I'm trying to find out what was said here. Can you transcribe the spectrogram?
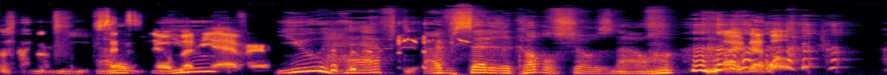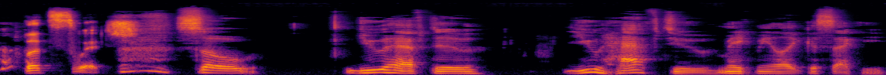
says I, nobody you, ever. You have to. I've said it a couple shows now. I know. Let's switch. So you have to, you have to make me like Gesicki,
